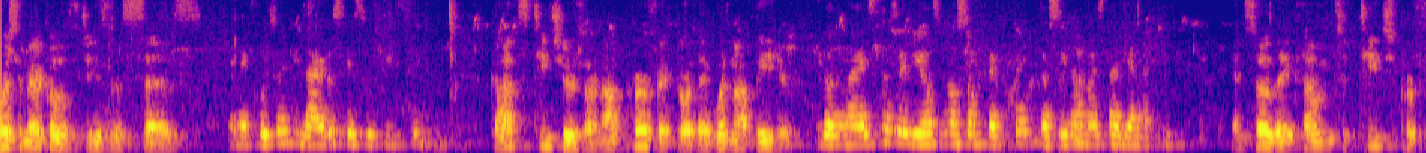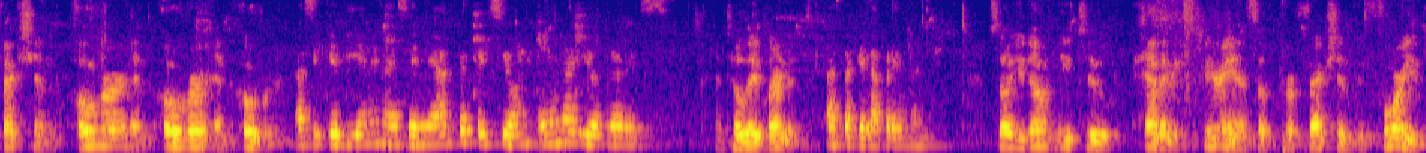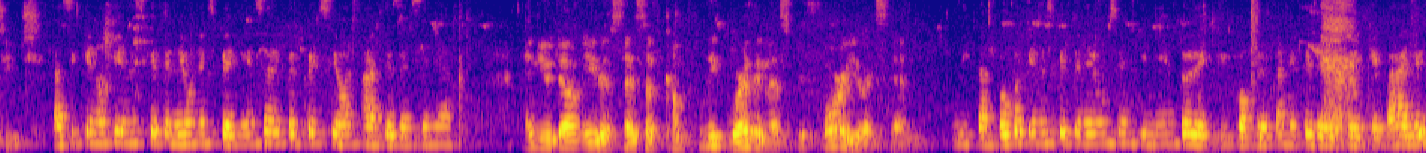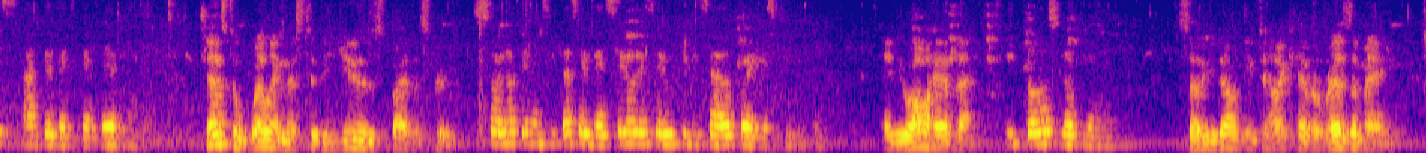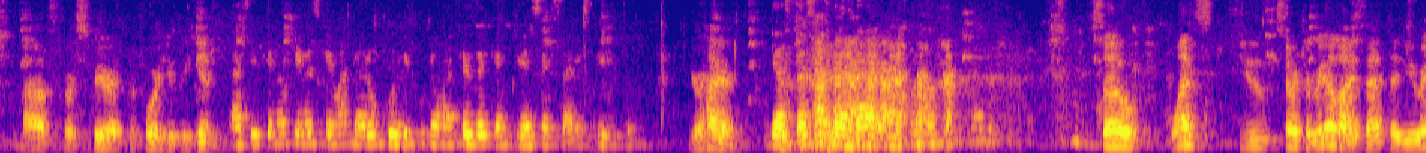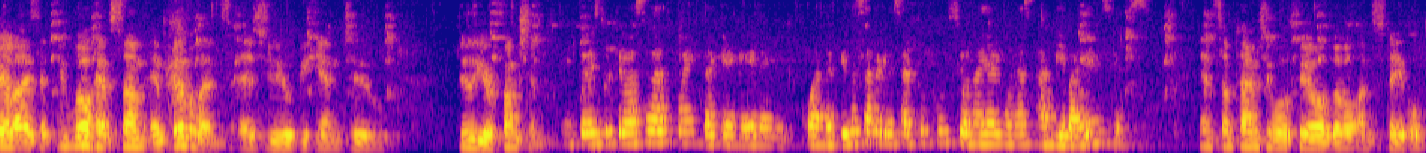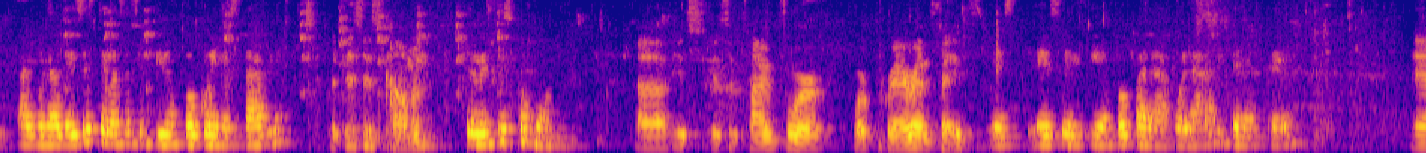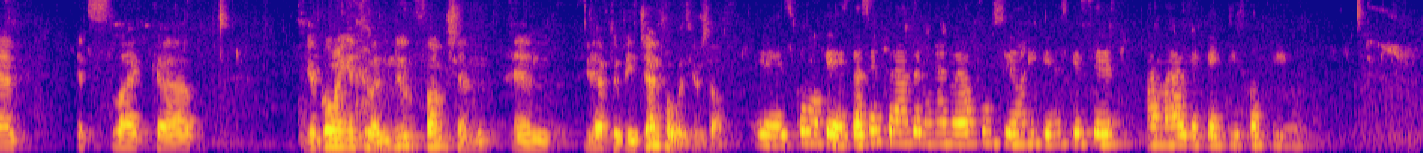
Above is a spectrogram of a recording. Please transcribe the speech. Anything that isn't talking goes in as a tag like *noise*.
Course in Miracles, Jesus says, En el curso de milagros Jesús dice, God's teachers are not perfect or they would not be here. los maestros de Dios no son perfectos, si no, no estarían aquí. And so they come to teach perfection over and over and over Así que vienen a enseñar perfección una y otra vez, until they've learned it. hasta que la aprendan. So you don't need to have an experience of perfection before you teach. Así que no tienes que tener una experiencia de perfección antes de enseñar. And you don't need a sense of complete worthiness before you extend. Ni tampoco tienes que tener un sentimiento de completamente de, de que vales antes de extenderlo. Just a willingness to be used by the Spirit. Solo te necesitas el deseo de ser utilizado por el Espíritu. And you all have that. Y todos lo tienen. So you don't need to like have a resume uh, for Spirit before you begin. Así que no tienes que mandar un currículum antes de que empieces al Espíritu. You're hired. Ya estás *laughs* contratado. So once you start to realize that, then you realize that you will have some ambivalence as you begin to do your function. Entonces tú te vas a dar cuenta que en el- cuando empiezas a realizar tu función hay algunas ambivalencias. And sometimes you will feel a little unstable, Algunas veces te vas a sentir un poco inestable, but this is common. pero esto es común. Uh, it's, it's a time for, for prayer and faith. Es, es el tiempo para orar y tener fe. And it's like uh, you're going into a new function and you have to be gentle with yourself. Es como que estás entrando en una nueva función y tienes que ser amable, gentil contigo.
